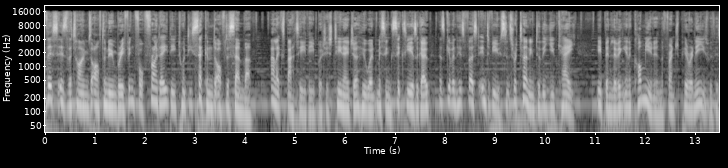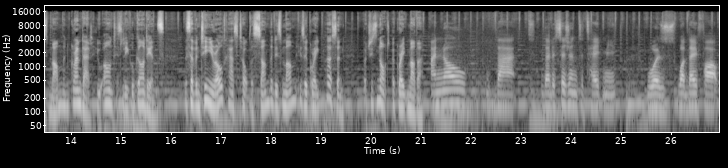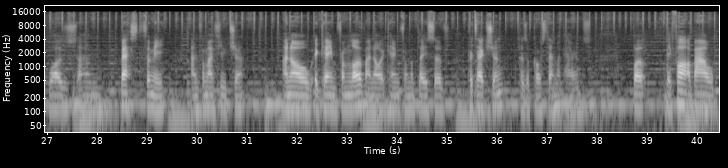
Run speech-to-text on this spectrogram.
This is the Times afternoon briefing for Friday, the 22nd of December. Alex Batty, the British teenager who went missing six years ago, has given his first interview since returning to the UK. He'd been living in a commune in the French Pyrenees with his mum and granddad, who aren't his legal guardians. The 17 year old has told The Sun that his mum is a great person, but she's not a great mother. I know that the decision to take me was what they thought was um, best for me and for my future. I know it came from love, I know it came from a place of protection, because of course they're my parents. But they thought about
